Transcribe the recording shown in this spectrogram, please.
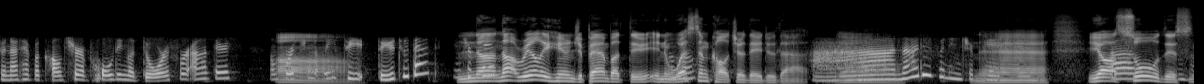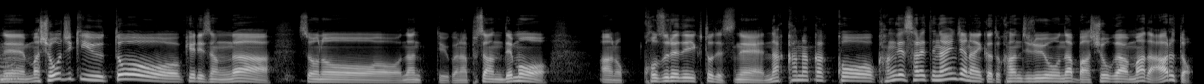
do not have a culture of holding a door for others. Unfortunately, Ah. do you, do you do that? In No, Japan? not really here in Japan, but the, in Western culture they do that. Ah, Yeah. not even in Japan. ねえいやそうですね、まあ、正直言うとケリーさんがそのなんていうかなプサンでも あの子連れで行くとですねなかなかこう歓迎されてないんじゃないかと感じるような場所がまだあると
